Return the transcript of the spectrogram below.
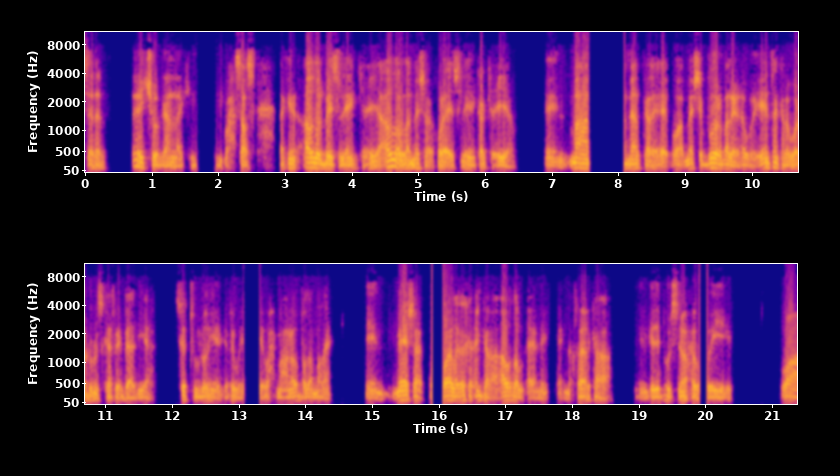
seren ay joogaan laakiin wax saas laakiin awdal bay isleeyin kiciya awdalla meesha qole isleeyin ka kiciya maaha meel kale waa meesha boorma la yidhaha weye intan kale waa dhul iska reebaadiya iska tuulooyin yar weye wax macnoo badan male meesha waa laga kicin karaa awdal reerka gadabuursina waxa weeye waa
